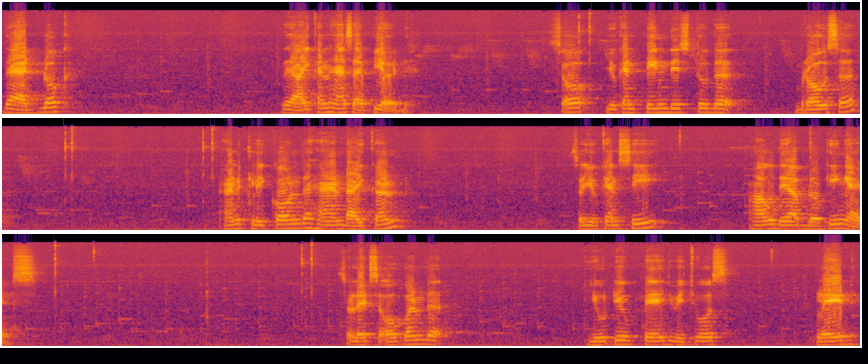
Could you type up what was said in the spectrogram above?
the ad block the icon has appeared. So you can pin this to the browser and click on the hand icon so you can see how they are blocking ads. So let's open the YouTube page which was played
